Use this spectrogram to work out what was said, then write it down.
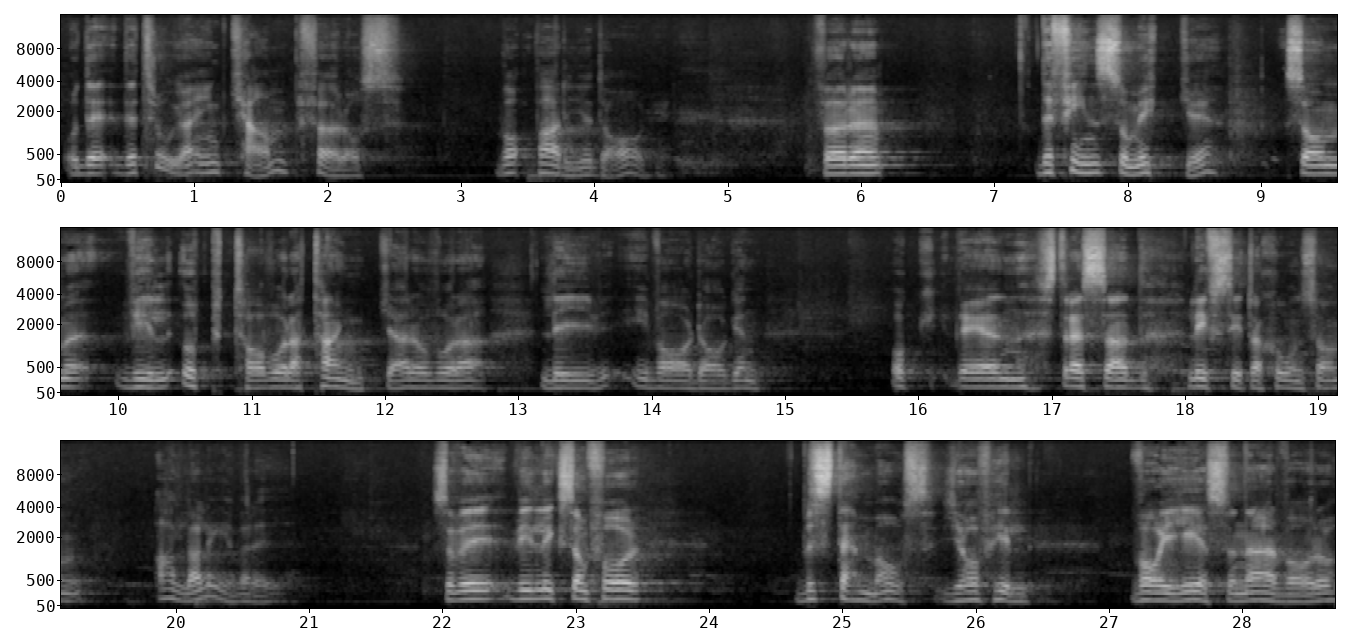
Och det, det tror jag är en kamp för oss var, varje dag. För eh, det finns så mycket som vill uppta våra tankar och våra liv i vardagen och det är en stressad livssituation som alla lever i. Så vi, vi liksom får bestämma oss. Jag vill vara i Jesu närvaro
